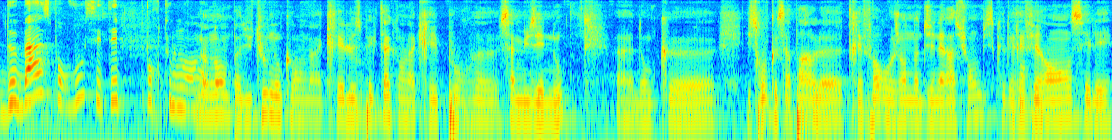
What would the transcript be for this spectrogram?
de base, pour vous, c'était pour tout le monde? Non, non, pas du tout. Nous, quand on a créé le spectacle, on l'a créé pour euh, s'amuser, nous. Euh, donc, euh, il se trouve que ça parle très fort aux gens de notre génération, puisque les références et les,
